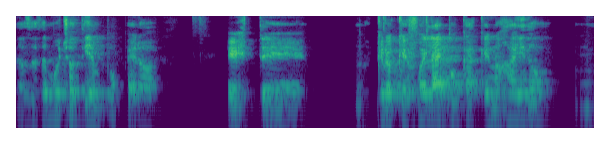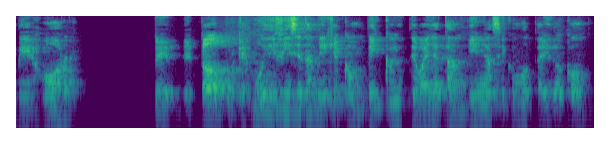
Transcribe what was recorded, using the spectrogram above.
desde hace mucho tiempo, pero este, creo que fue la época que nos ha ido mejor de, de todo, porque es muy difícil también que con Bitcoin te vaya tan bien así como te ha ido con,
